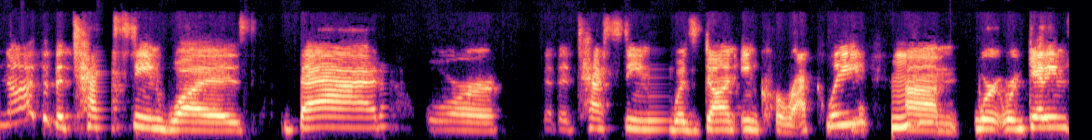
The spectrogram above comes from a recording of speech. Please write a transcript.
not that the testing was bad or that the testing was done incorrectly. Mm-hmm. Um, we're, we're getting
